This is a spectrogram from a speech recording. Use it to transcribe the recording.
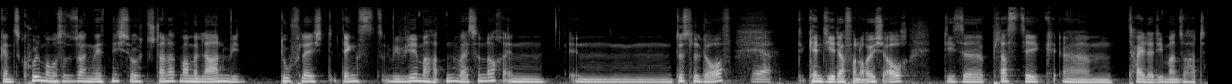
ganz cool. Man muss dazu sagen, nicht so Standardmarmeladen wie du vielleicht denkst, wie wir immer hatten, weißt du noch, in, in Düsseldorf, ja. kennt jeder von euch auch, diese Plastikteile, ähm, die man so hat.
